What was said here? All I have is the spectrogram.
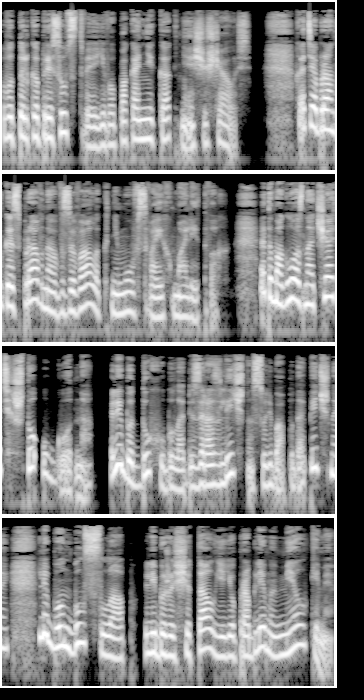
Вот только присутствие его пока никак не ощущалось. Хотя Бранка исправно взывала к нему в своих молитвах. Это могло означать что угодно. Либо духу была безразлична судьба подопечной, либо он был слаб, либо же считал ее проблемы мелкими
